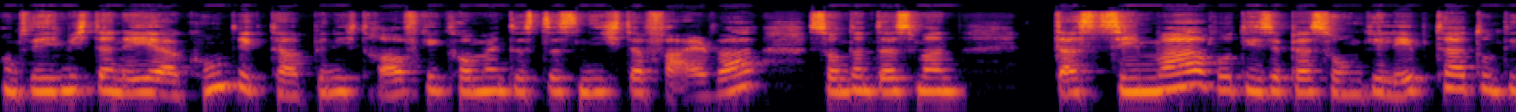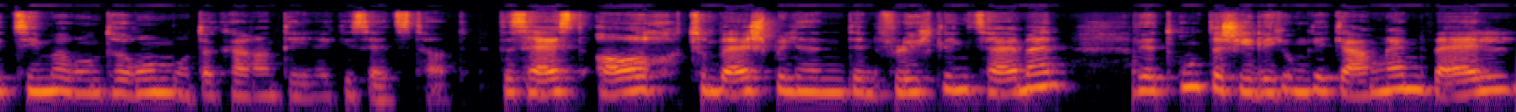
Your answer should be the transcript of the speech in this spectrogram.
Und wie ich mich da näher erkundigt habe, bin ich draufgekommen, dass das nicht der Fall war, sondern dass man das Zimmer, wo diese Person gelebt hat und die Zimmer rundherum unter Quarantäne gesetzt hat. Das heißt, auch zum Beispiel in den Flüchtlingsheimen wird unterschiedlich umgegangen, weil,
